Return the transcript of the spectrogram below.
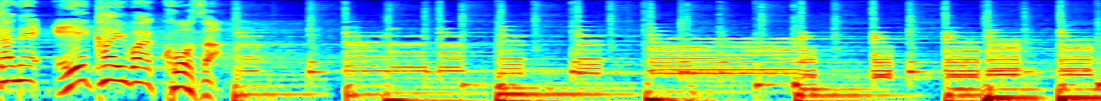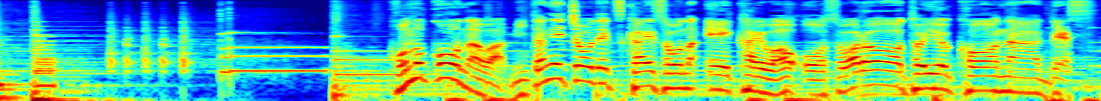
三種英会話講座このコーナーは三種町で使えそうな英会話を教わろうというコーナーです。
